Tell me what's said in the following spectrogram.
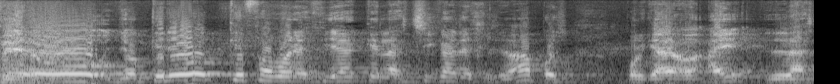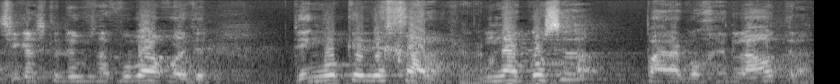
pero, yo creo que favorecía que las chicas dijesen, ah, pues, porque hay las chicas que les gusta el fútbol, pues dicen, tengo que dejar una cosa para coger la otra.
